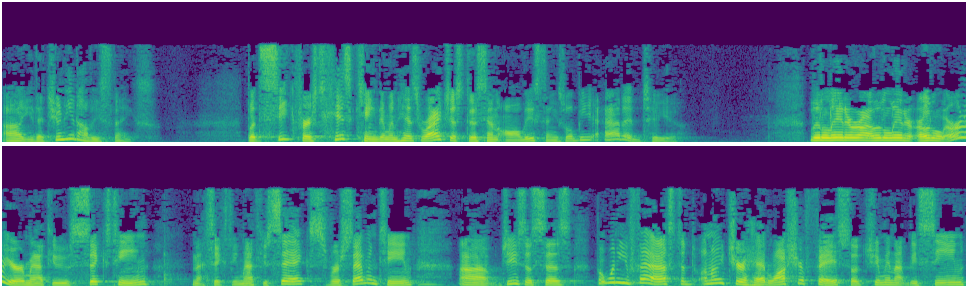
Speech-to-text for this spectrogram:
uh, that you need all these things. But seek first his kingdom and his righteousness, and all these things will be added to you. A little later, a little later, a little earlier, Matthew 16, not 16, Matthew 6, verse 17, uh, Jesus says, But when you fast, anoint your head, wash your face, so that you may not be seen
